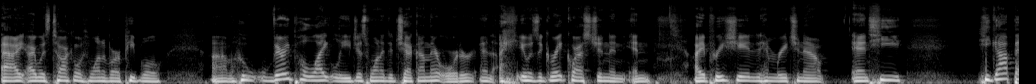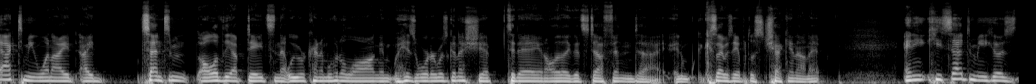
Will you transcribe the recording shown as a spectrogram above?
I, I was talking with one of our people. Um, who very politely just wanted to check on their order, and I, it was a great question, and, and I appreciated him reaching out. And he he got back to me when I I sent him all of the updates and that we were kind of moving along and his order was going to ship today and all that good stuff and uh, and because I was able to check in on it. And he, he said to me he goes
